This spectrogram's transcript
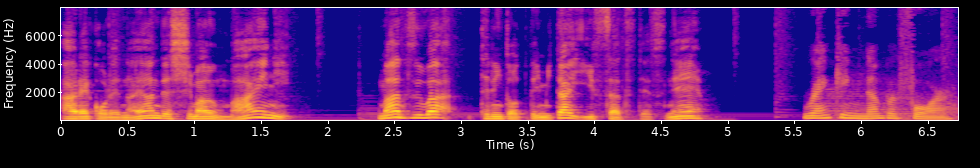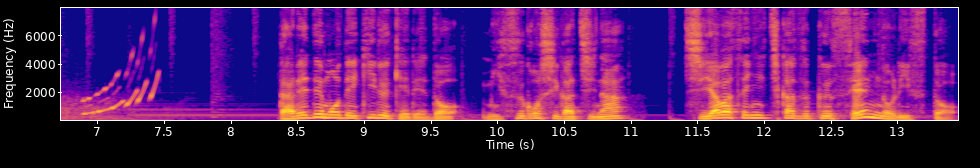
あれこれ悩んでしまう前にまずは手に取ってみたい一冊ですね。Ranking number 4誰でもできるけれど見過ごしがちな幸せに近づく1000のリスト。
